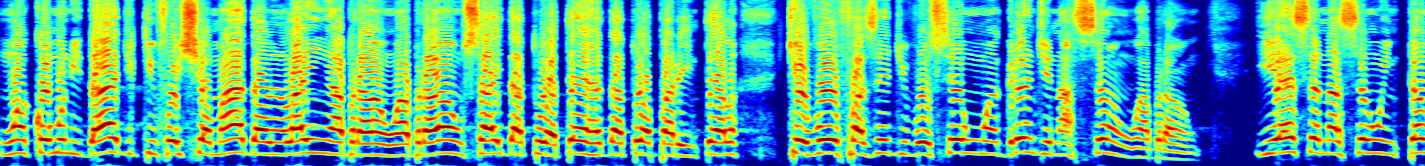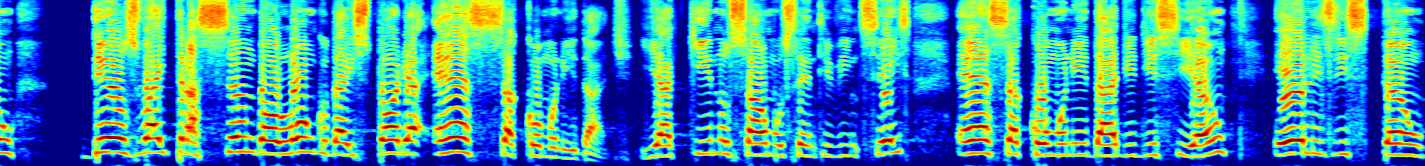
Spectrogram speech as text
Uma comunidade que foi chamada lá em Abraão: Abraão, sai da tua terra, da tua parentela, que eu vou fazer de você uma grande nação, Abraão. E essa nação, então, Deus vai traçando ao longo da história essa comunidade. E aqui no Salmo 126, essa comunidade de Sião, eles estão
